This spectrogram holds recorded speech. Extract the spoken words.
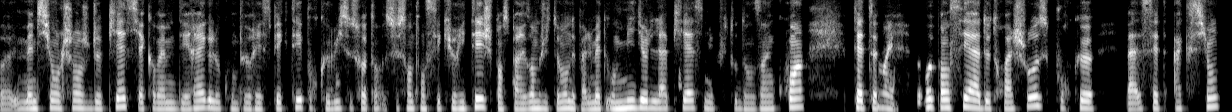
même si on le change de pièce, il y a quand même des règles qu'on peut respecter pour que lui se soit se sente en sécurité. Je pense, par exemple, justement, ne pas le mettre au milieu de la pièce, mais plutôt dans un coin. Peut-être repenser à deux trois choses pour que, bah, cette action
